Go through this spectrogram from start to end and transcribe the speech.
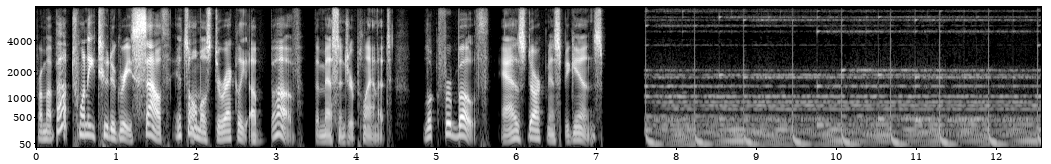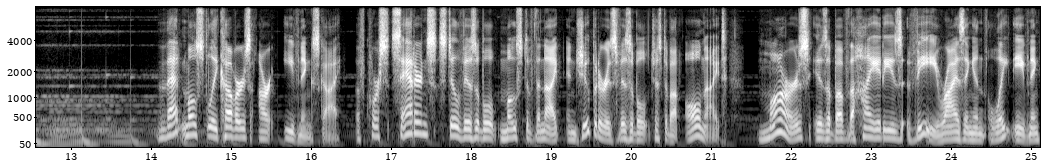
From about 22 degrees south, it's almost directly above the messenger planet. Look for both as darkness begins. That mostly covers our evening sky. Of course, Saturn's still visible most of the night, and Jupiter is visible just about all night. Mars is above the Hyades V, rising in late evening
